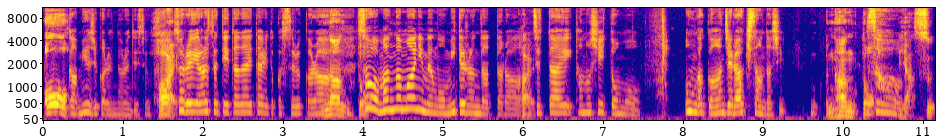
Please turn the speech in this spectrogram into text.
おがミュージカルになるんですよ。はい。それやらせていただいたりとかするからなんと。そう漫画もアニメも見てるんだったら、はい。絶対楽しいと思う。音楽アンジェラ・アキさんだし。なんと。そう。いやす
